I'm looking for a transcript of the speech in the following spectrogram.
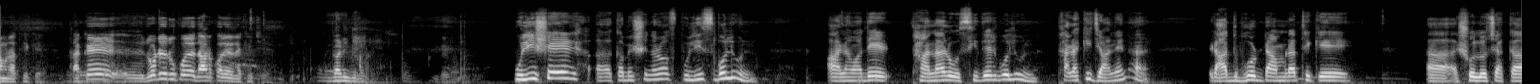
আমরা থেকে। তাকে রোডের উপরে দাঁড় করে রেখেছে। গাড়িগুলোকে পুলিশের কমিশনার অফ পুলিশ বলুন আর আমাদের থানার ওসিদের বলুন তারা কি জানে না রাতভোর ডামরা থেকে ষোলো চাকা,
